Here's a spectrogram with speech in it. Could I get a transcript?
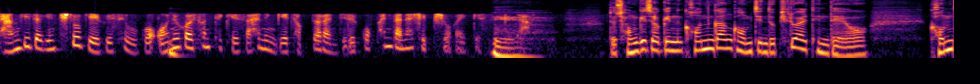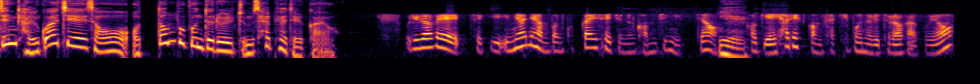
장기적인 치료 계획을 세우고 어느 음. 걸 선택해서 하는 게 적절한지를 꼭 판단하실 필요가 있겠습니다. 예. 또 정기적인 건강 검진도 필요할 텐데요. 검진 결과지에서 어떤 부분들을 좀 살펴야 될까요? 우리가 왜 저기 2년에 한 번 국가에서 해주는 검진 있죠. 예. 거기에 혈액 검사 기본으로 들어가고요.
